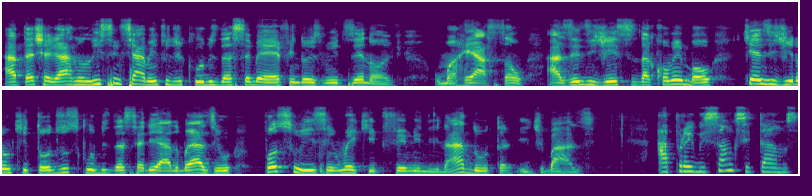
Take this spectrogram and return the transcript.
até chegar no licenciamento de clubes da CBF em 2019, uma reação às exigências da Comembol que exigiram que todos os clubes da Série A do Brasil possuíssem uma equipe feminina adulta e de base. A proibição que citamos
